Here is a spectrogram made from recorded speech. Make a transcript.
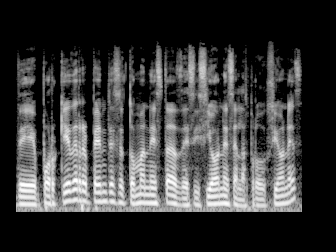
de por qué de repente se toman estas decisiones en las producciones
